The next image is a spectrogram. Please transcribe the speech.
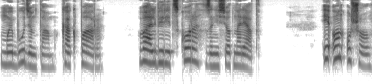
Мы будем там, как пара. Вальберит скоро занесет наряд. И он ушел.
